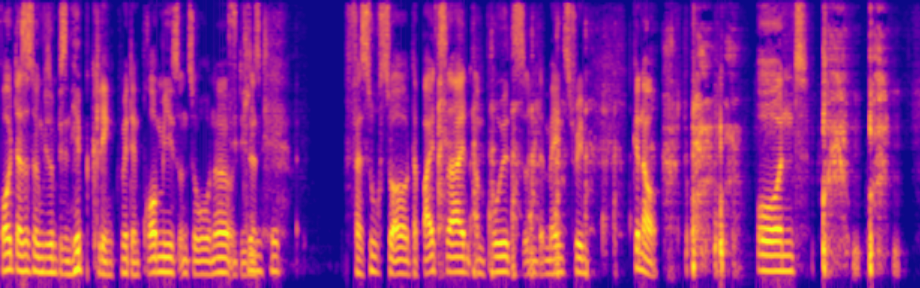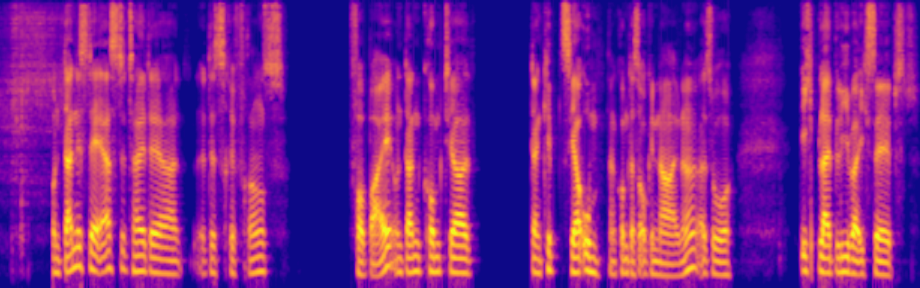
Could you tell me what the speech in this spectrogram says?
wollte, dass es irgendwie so ein bisschen hip klingt mit den Promis und so, ne? Das und dieses hip. du auch dabei zu sein am Puls und im Mainstream. Genau. Und und dann ist der erste Teil der des Refrains vorbei und dann kommt ja dann kippt's ja um, dann kommt das Original, ne? Also ich bleib lieber ich selbst.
